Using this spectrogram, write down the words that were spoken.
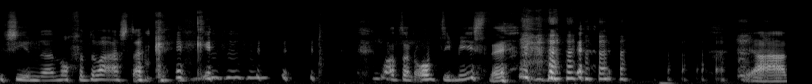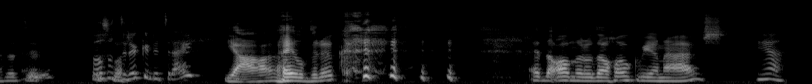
Ik zie hem daar nog verdwaasd aan kijken. Wat een optimist, hè? ja, dat, eh, Was dat het druk in de trein? ja, heel druk. en de andere dag ook weer naar huis. Ja.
